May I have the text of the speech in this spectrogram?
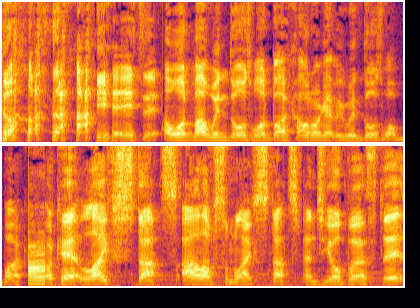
god, I hate it. I want my Windows one back. How do I get my Windows one back? Okay, life stats. I'll have some life stats. Enter your birthday.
